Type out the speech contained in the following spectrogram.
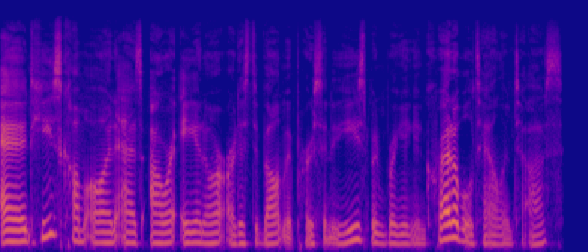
And he's come on as our a&r artist development person and he's been bringing incredible talent to us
